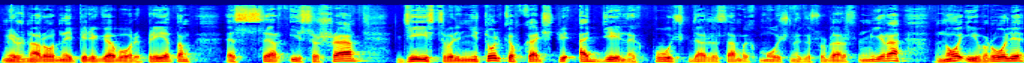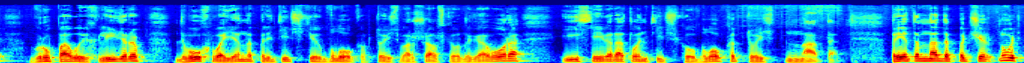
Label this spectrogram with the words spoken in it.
международные переговоры. При этом СССР и США действовали не только в качестве отдельных, пусть даже самых мощных государств мира, но и в роли групповых лидеров двух военно-политических блоков, то есть Варшавского договора и Североатлантического блока, то есть НАТО. При этом надо подчеркнуть,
